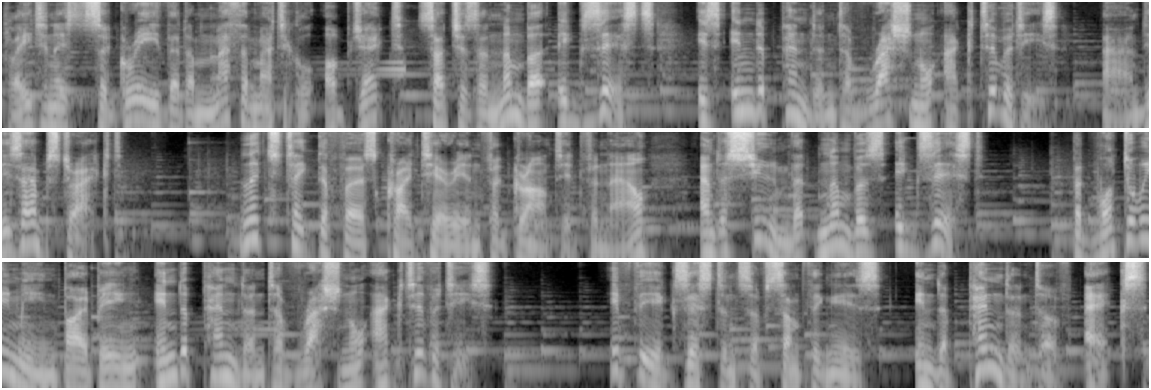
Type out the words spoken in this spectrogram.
Platonists agree that a mathematical object, such as a number, exists, is independent of rational activities, and is abstract. Let's take the first criterion for granted for now and assume that numbers exist. But what do we mean by being independent of rational activities? If the existence of something is independent of x,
